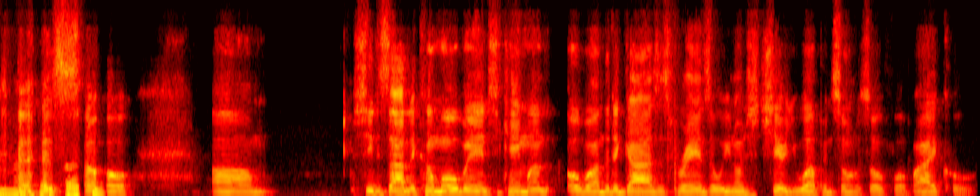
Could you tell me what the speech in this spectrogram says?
so, um, she decided to come over, and she came on over under the guise as friends, or you know, just cheer you up and so on and so forth. All right, cool.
